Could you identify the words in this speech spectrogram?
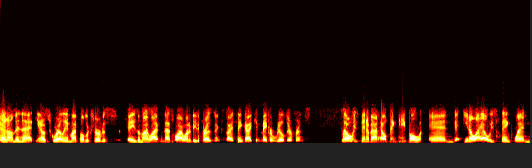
And I'm in that, you know, squarely in my public service phase of my life, and that's why I want to be the president because I think I can make a real difference. It's always been about helping people, and you know, I always think when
